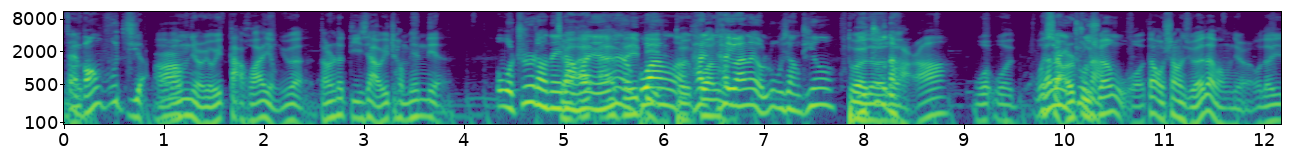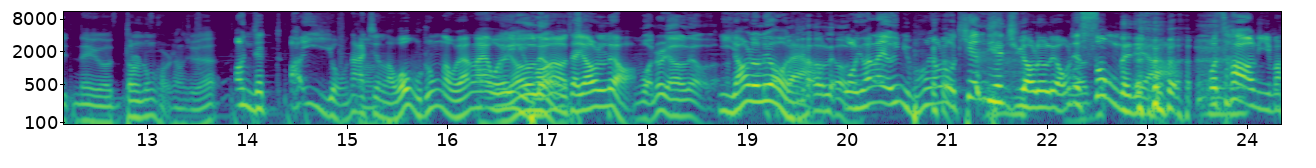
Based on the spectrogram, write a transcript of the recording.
在王府井啊，王府井有一大华影院，当时它地下有一唱片店，我知道那大花园 FAB 现在关了，他对关了他原来有录像厅，你住哪儿啊？我我我小时候住宣武，但我上学在王府井，我在那个灯市东口上学。哦，你在，哎呦，那近了。我五中的，我原来哦我有一我166女朋友在幺六六，我这是幺六六的，你幺六六的呀？166我原来有一女朋友幺六，天天去幺六六，我得送她去呀！我操你妈！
